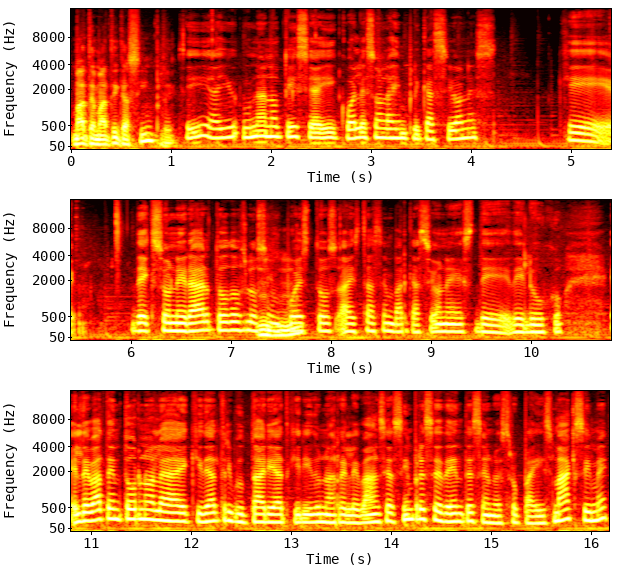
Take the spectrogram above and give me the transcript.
Matemática simple. Sí, hay una noticia ahí. ¿Cuáles son las implicaciones que de exonerar todos los impuestos a estas embarcaciones de, lujo. El debate en torno a la equidad tributaria ha adquirido una relevancia sin precedentes en nuestro país, máxime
